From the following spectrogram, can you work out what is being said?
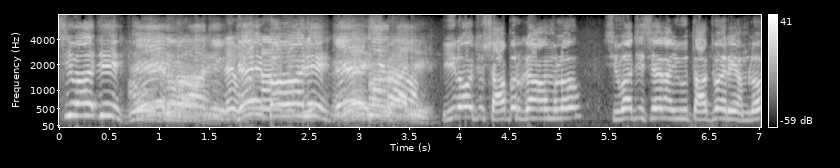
శివాజీ. ఈ రోజు షాపూర్ గ్రామంలో శివాజీ సేన యూత్ ఆధ్వర్యంలో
